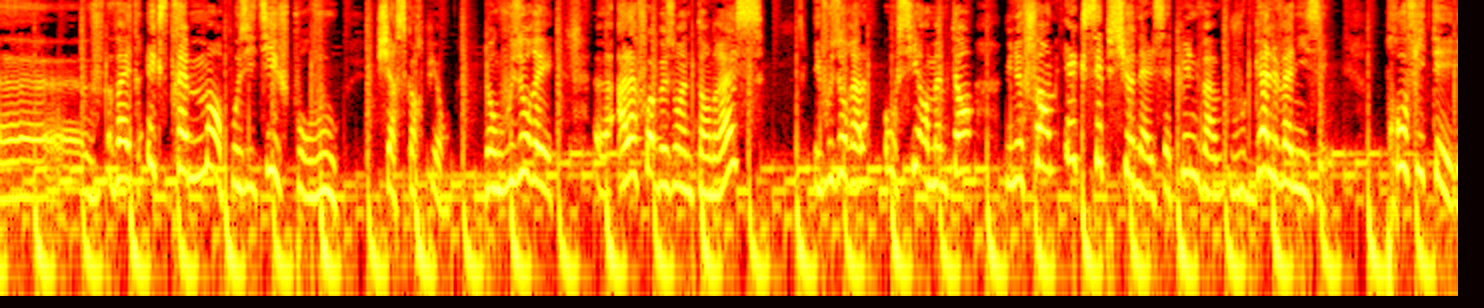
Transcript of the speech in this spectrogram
euh, va être extrêmement positif pour vous, cher Scorpion. Donc vous aurez euh, à la fois besoin de tendresse et vous aurez aussi en même temps une forme exceptionnelle. Cette lune va vous galvaniser. Profitez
